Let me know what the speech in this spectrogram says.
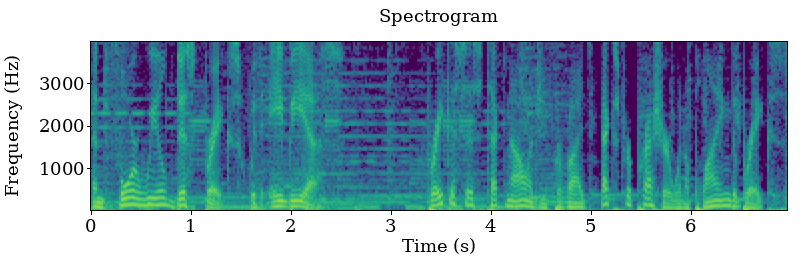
and four-wheel disc brakes with ABS. Brake Assist technology provides extra pressure when applying the brakes.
